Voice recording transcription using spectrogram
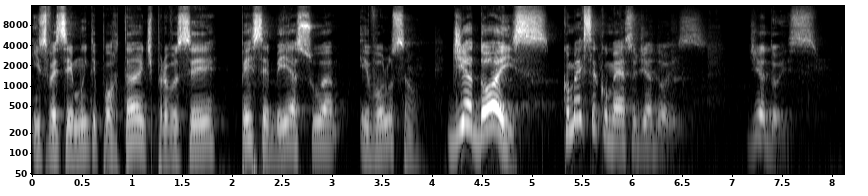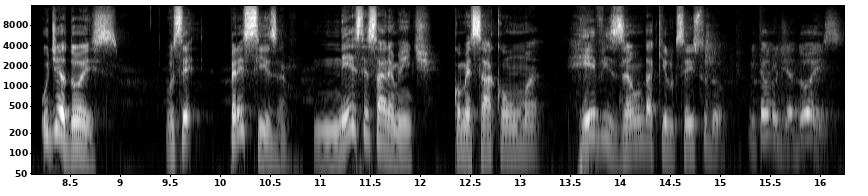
Isso vai ser muito importante para você perceber a sua evolução. Dia 2, como é que você começa o dia 2? Dia 2. O dia 2, você precisa necessariamente começar com uma revisão daquilo que você estudou. Então, no dia 2,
